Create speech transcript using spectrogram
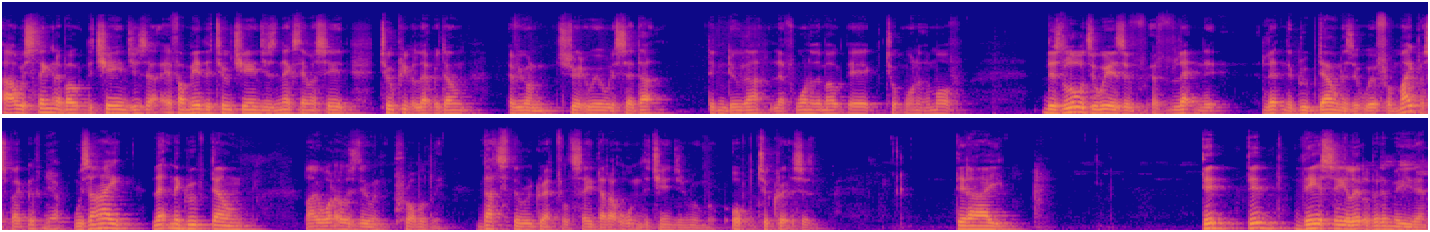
I was thinking about the changes. If I made the two changes, the next time I said two people let me down, everyone straight away would have said that. Didn't do that. Left one of them out there. Took one of them off. There's loads of ways of, of letting it letting the group down, as it were, from my perspective. Yeah. Was I letting the group down by what I was doing? Probably. That's the regretful side that I opened the changing room up, up to criticism. Did I? Did did they see a little bit of me then?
